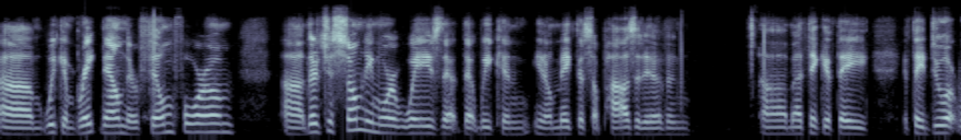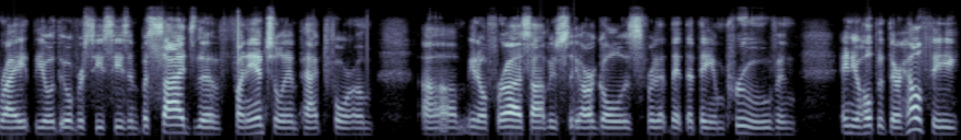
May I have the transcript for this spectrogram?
Um, we can break down their film for them. Uh, there's just so many more ways that that we can, you know, make this a positive. And um, I think if they if they do it right, the the overseas season, besides the financial impact for them, um, you know, for us, obviously, our goal is for that, that, that they improve and and you hope that they're healthy.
